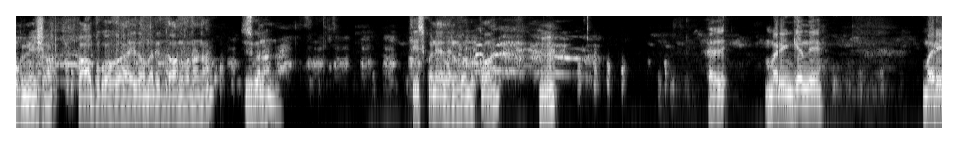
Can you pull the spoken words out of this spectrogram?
ఒక నిమిషం. పాపకు ఒక ఐదు వందలు ఇద్దాం అనుకున్నాను? తీసుకున్నాను? తీసుకునేదాన్ని కొనుక్కో మ్మ్? అది మరి ఇంకేంది? మరి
